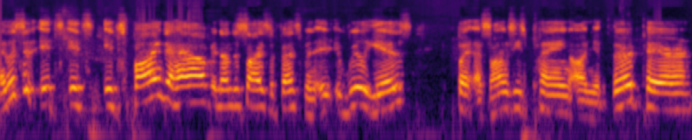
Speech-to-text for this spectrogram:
And listen, it's it's it's fine to have an undersized defenseman. It, it really is, but as long as he's playing on your third pair,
